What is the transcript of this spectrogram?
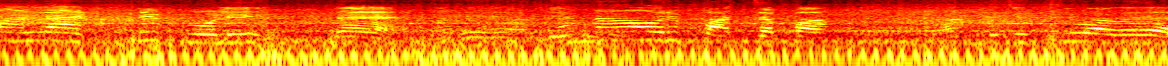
നല്ല അടിപൊളി. എന്നാ ഒരു പച്ചപ്പ. രണ്ട് ചുറ്റു ഭാഗല്ലേ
